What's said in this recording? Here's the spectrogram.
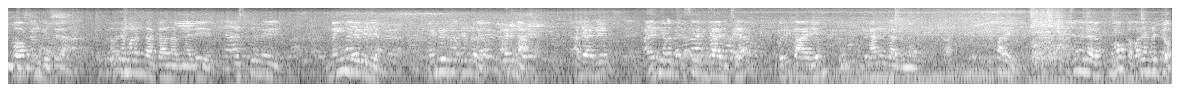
സ്പോക്കൺ ടീച്ചറാണ് അപ്പൊ നമ്മൾ എന്താക്കാന്ന് പറഞ്ഞാൽ ജസ്റ്റ് ഒന്ന് മെയിൻ റീഡ് ചെയ്യാം. മെയിൻ എന്ന് പറഞ്ഞാൽ എന്താ പറയുക അതായത് നിങ്ങളുടെ മനസ്സിൽ വിചാരിച്ച ഒരു കാര്യം ഞാൻ എന്താക്കുന്നു? പറയും. പക്ഷെ ഒന്നുമില്ലല്ലോ. നോക്കാം. പറയാൻ പറ്റുമോ?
